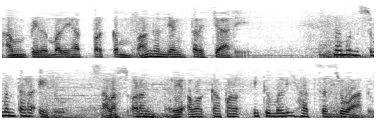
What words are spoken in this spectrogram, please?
sambil melihat perkembangan yang terjadi. Namun sementara itu, salah seorang dari awak kapal itu melihat sesuatu.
